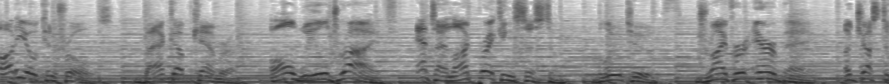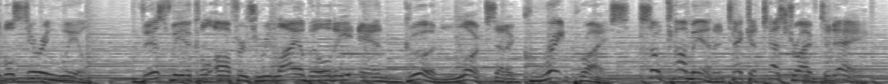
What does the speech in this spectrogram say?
audio controls, backup camera, all wheel drive, anti lock braking system, Bluetooth, driver airbag, adjustable steering wheel. This vehicle offers reliability and good looks at a great price. So come in and take a test drive today.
